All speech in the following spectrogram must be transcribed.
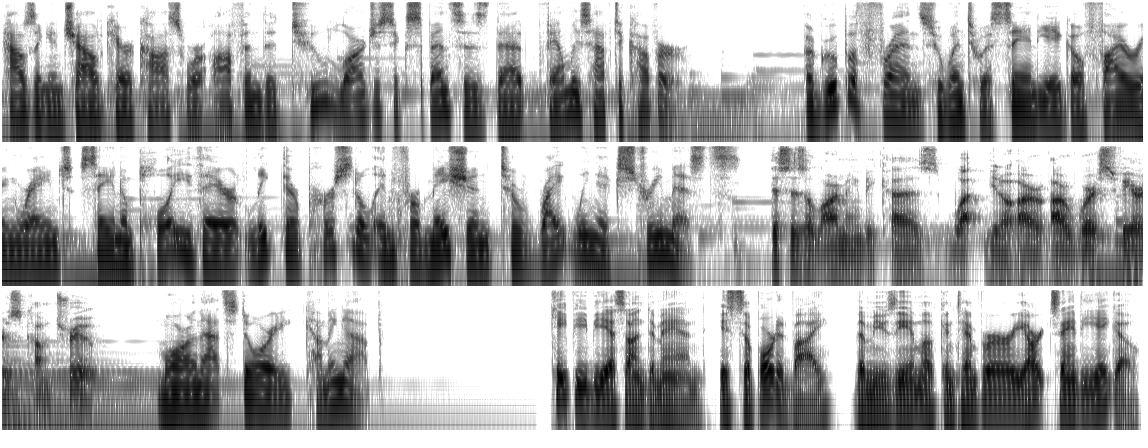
Housing and childcare costs were often the two largest expenses that families have to cover. A group of friends who went to a San Diego firing range say an employee there leaked their personal information to right wing extremists. This is alarming because what, you know, our, our worst fears come true. More on that story coming up. KPBS On Demand is supported by the Museum of Contemporary Art San Diego,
